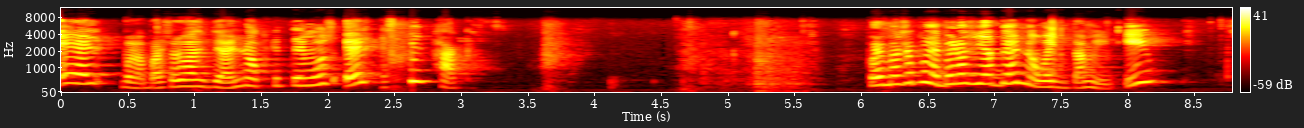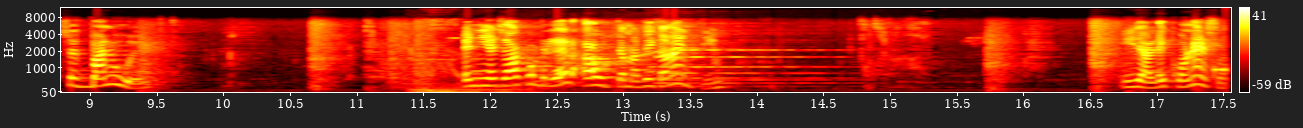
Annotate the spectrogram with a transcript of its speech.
el, bueno, para eso no, que tenemos el speed hack. Por ejemplo, se pone velocidad de 90.000 y set value. el nivel se va a completar automáticamente. Y dale con eso.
